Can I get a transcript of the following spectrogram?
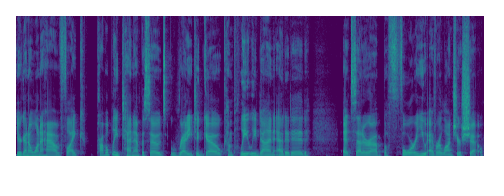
You're going to want to have like probably 10 episodes ready to go, completely done, edited, etc. before you ever launch your show.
